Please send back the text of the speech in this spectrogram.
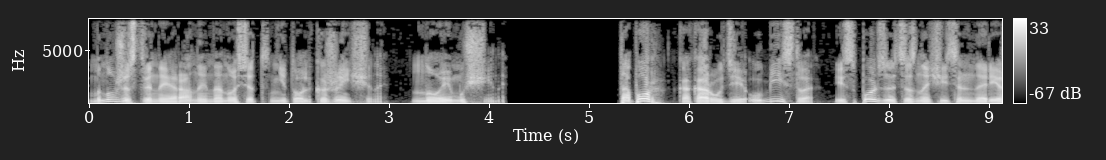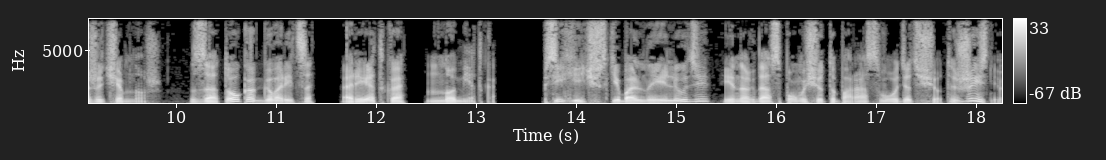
множественные раны наносят не только женщины, но и мужчины. Топор, как орудие убийства, используется значительно реже, чем нож. Зато, как говорится, редко, но метко. Психически больные люди иногда с помощью топора сводят счеты с жизнью.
